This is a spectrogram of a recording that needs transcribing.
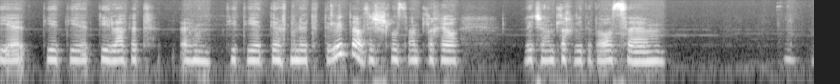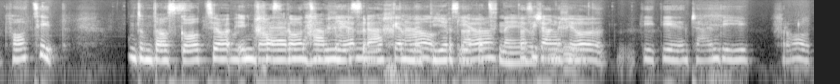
die, die, die, die leben, ähm, die, die dürfen wir nicht töten. Also ist schlussendlich ja letztendlich wieder das ähm, Fazit. Und um das geht es ja Und im das Kern, haben wir das Recht, genau, einem Tier das Leben ja, zu nehmen. Das ist eigentlich ja die, die entscheidende Frage.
